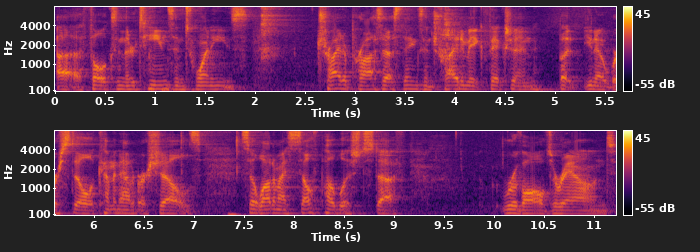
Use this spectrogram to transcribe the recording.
uh, folks in their teens and 20s try to process things and try to make fiction, but you know we're still coming out of our shells. So a lot of my self-published stuff revolves around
